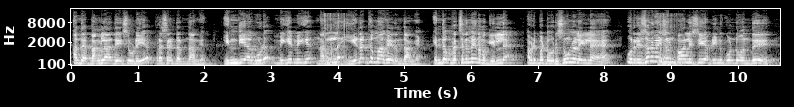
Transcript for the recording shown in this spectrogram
அந்த பங்களாதேஷுடைய பிரசிடண்ட் இருந்தாங்க. இந்தியா கூட மிக மிக நல்ல இணக்கமாக இருந்தாங்க. எந்த பிரச்சனையுமே நமக்கு இல்லை. அப்படிப்பட்ட ஒரு சூழ்நிலையில ஒரு ரிசர்வேஷன் பாலிசி அப்படின்னு கொண்டு வந்து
